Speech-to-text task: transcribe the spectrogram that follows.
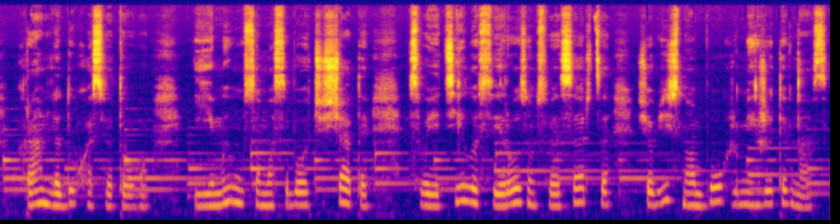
храм для Духа Святого. І ми мусимо себе очищати своє тіло, свій розум, своє серце, щоб дійсно Бог міг жити в нас.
